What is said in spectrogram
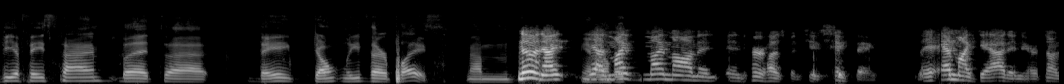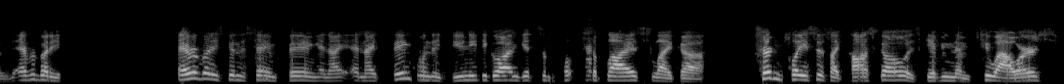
via FaceTime, but uh, they don't leave their place. Um, No, and I yeah, know, my my mom and, and her husband too, same thing, and my dad in Arizona. Everybody, everybody's doing the same thing, and I and I think when they do need to go out and get some supplies, like uh, certain places like Costco is giving them two hours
